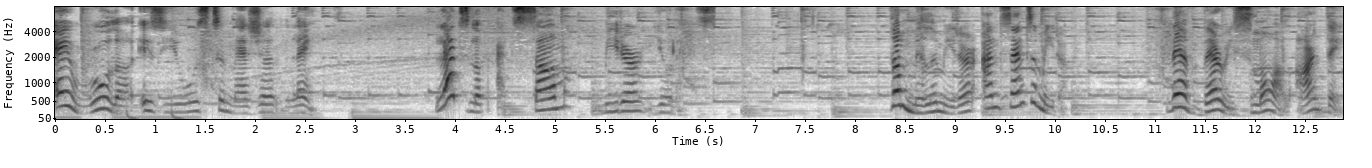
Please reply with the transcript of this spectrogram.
A ruler is used to measure length. Let's look at some meter units. The millimeter and centimeter. They're very small, aren't they?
